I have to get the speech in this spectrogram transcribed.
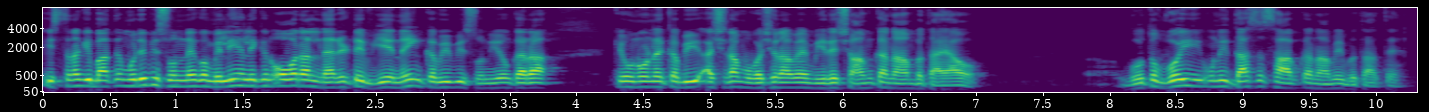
اس طرح کی باتیں مجھے بھی سننے کو ملی ہیں، لیکن اوور آل نیریٹو یہ نہیں، کبھی بھی سنیوں کرا کہ انہوں نے کبھی اشرم وبشرہ میں میر شام کا نام بتایا ہو۔ وہ تو وہی انہیں دس صاحب کا نام ہی بتاتے ہیں۔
